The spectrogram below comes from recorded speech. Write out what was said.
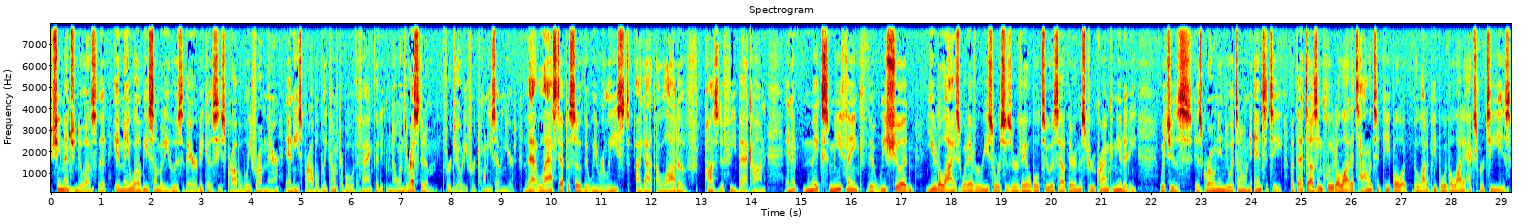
she mentioned to us that it may well be somebody who is there because he's probably from there and he's probably comfortable with the fact that no one's arrested him for Jody for 27 years. That last episode that we released, I got a lot of positive feedback on, and it makes me think that we should utilize whatever resources are available to us out there in this true crime community which is is grown into its own entity. But that does include a lot of talented people, a, a lot of people with a lot of expertise,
